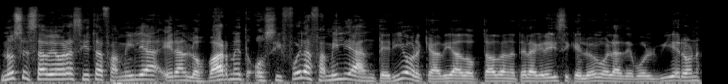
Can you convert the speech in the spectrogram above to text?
No se sabe ahora si esta familia eran los Barnett o si fue la familia anterior que había adoptado a Natalia Grace y que luego la devolvieron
